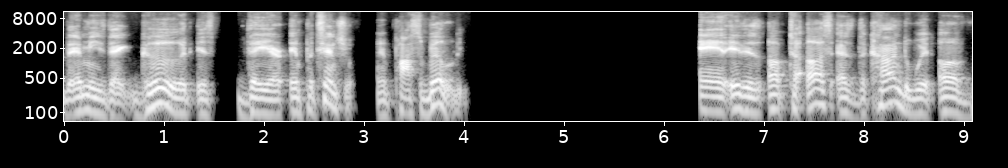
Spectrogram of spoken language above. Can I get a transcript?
that means that good is there in potential. and possibility. And it is up to us as the conduit of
